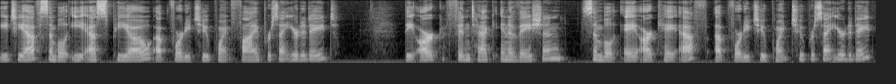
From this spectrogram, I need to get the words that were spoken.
ETF, symbol ESPO, up 42.5% year to date. The ARK FinTech Innovation, symbol ARKF, up 42.2% year to date.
